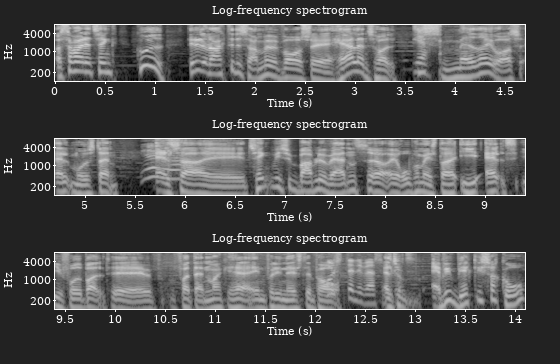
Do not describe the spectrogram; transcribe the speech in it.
Og så var det, jeg tænkte, gud, det er jo nok det samme med vores øh, herrelandshold. De ja. smadrer jo også alt modstand. Ja. Altså, øh, tænk, hvis vi bare blev verdens- og europamestre i alt i fodbold øh, for Danmark her inden for de næste par år. Altså, er vi virkelig så gode?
